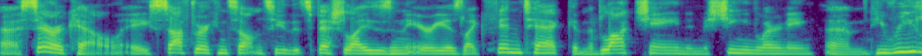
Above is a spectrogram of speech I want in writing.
uh, Serokell, a software consultancy that specializes in areas like fintech and the blockchain and machine learning. Um, he re-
